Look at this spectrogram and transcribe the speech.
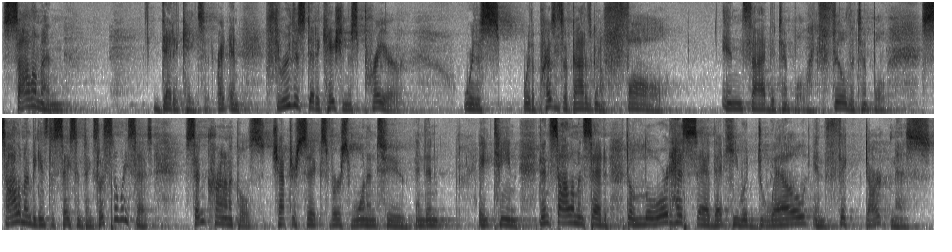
Solomon dedicates it, right? And through this dedication, this prayer, where, this, where the presence of God is going to fall inside the temple, like fill the temple. Solomon begins to say some things. Listen to what he says. Second Chronicles chapter 6, verse 1 and 2, and then 18. Then Solomon said, The Lord has said that he would dwell in thick darkness,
